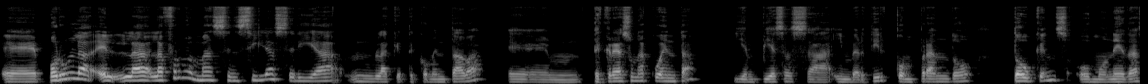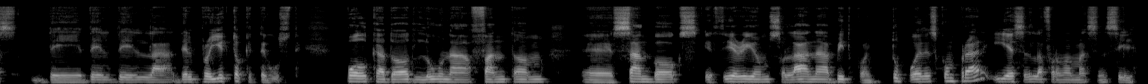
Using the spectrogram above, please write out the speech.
Eh, por un lado, la, forma más sencilla sería mm, la que te comentaba. Em, te creas una cuenta y empiezas a invertir comprando tokens o monedas de, del proyecto que te guste. Polkadot, Luna, Phantom, eh, Sandbox, Ethereum, Solana, Bitcoin. Tú puedes comprar y esa es la forma más sencilla.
